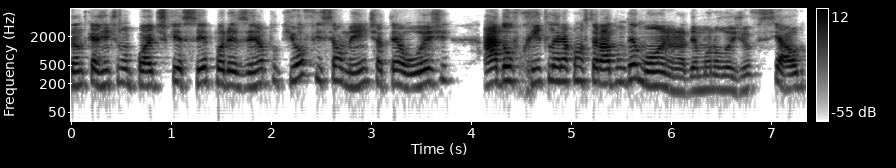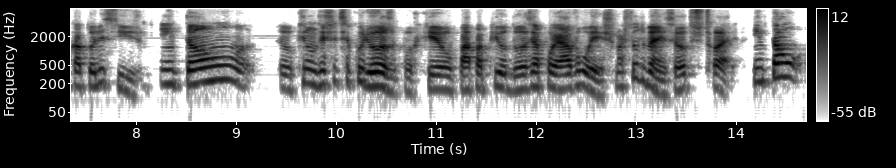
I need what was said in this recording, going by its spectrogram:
Tanto que a gente não pode esquecer, por exemplo, que oficialmente, até hoje, Adolf Hitler é considerado um demônio na demonologia oficial do catolicismo. Então, o que não deixa de ser curioso, porque o Papa Pio XII apoiava o eixo. Mas tudo bem, isso é outra história. Então,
